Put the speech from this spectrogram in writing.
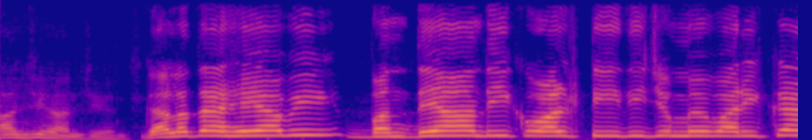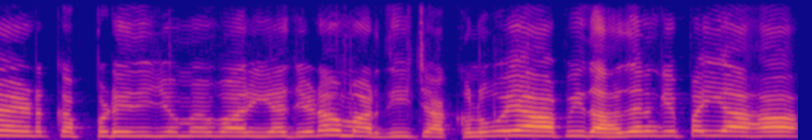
ਹਾਂਜੀ ਹਾਂਜੀ ਹਾਂਜੀ। ਗੱਲ ਤਾਂ ਇਹ ਆ ਵੀ ਬੰਦਿਆਂ ਦੀ ਕੁਆਲਿਟੀ ਦੀ ਜ਼ਿੰਮੇਵਾਰੀ ਘੈਂਟ ਕੱਪੜੇ ਦੀ ਜ਼ਿੰਮੇਵਾਰੀ ਆ ਜਿਹੜਾ ਮਰਜ਼ੀ ਚੱਕ ਲਓ ਇਹ ਆਪ ਹੀ ਦੱਸ ਦੇਣਗੇ ਭਾਈ ਆਹ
